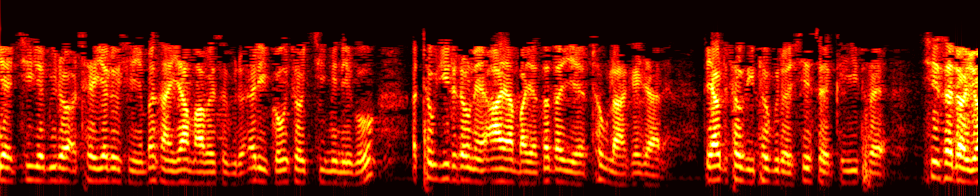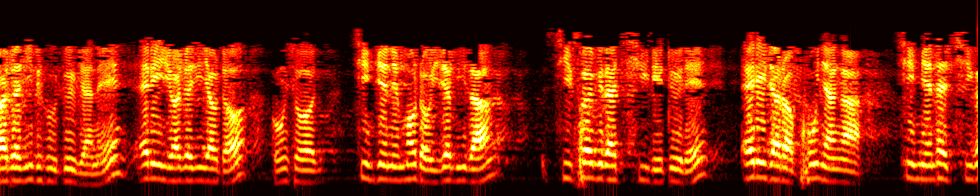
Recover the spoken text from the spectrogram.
ရက်ချီရက်ပြီးတော့အထည်ရက်လို့ရှိရင်ပတ်စံရမှာပဲဆိုပြီးတော့အဲ့ဒီဂုံလျှော်ချီမြင်တွေကိုအထုပ်ကြီးတစ်ထုပ်နဲ့အာရပါရတတ်တတ်ရဲ့ထုတ်လာခဲ့ကြတယ်တယောက်တစ်ထုပ်စီထုတ်ပြီးတော့ရှေ့ဆက်ခရီးထွက်ရှေ့ဆက်တော့ရွာပြက်ကြီးတစ်ခုတွေ့ပြန်တယ်အဲ့ဒီရွာပြက်ကြီးရောက်တော့ဂုံလျှော်ချီမြင်နေမဟုတ်တော့ရက်ပြီးသားခြီဆွဲပြီးတော့ခြီတွေတွေ့တယ်အဲ့ဒီကြတော့ဖိုးညာကခြီမြင်တဲ့ခြီက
